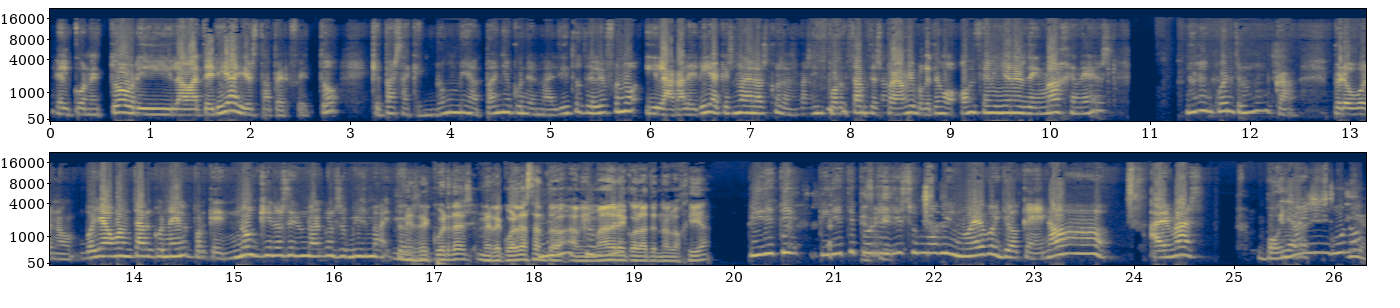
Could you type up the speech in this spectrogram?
el conector y la batería y está perfecto. ¿Qué pasa? Que no me apaño con el maldito teléfono y la galería, que es una de las cosas más importantes para mí, porque tengo 11 millones de imágenes, no la encuentro nunca. Pero bueno, voy a aguantar con él porque no quiero ser una consumisma. Y todo Me recuerdas, me recuerdas tanto a mi madre con la tecnología. Pídete, pídete por que- redes un móvil nuevo. Y yo, que no. Además, Voy a No hay resistir. ninguno.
